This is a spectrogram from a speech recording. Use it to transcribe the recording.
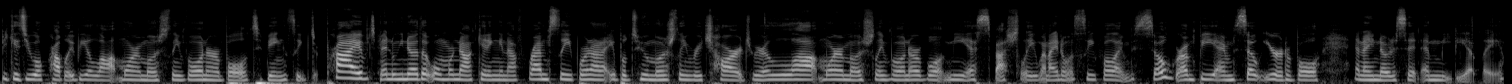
because you will probably be a lot more emotionally vulnerable to being sleep deprived. And we know that when we're not getting enough REM sleep, we're not able to emotionally recharge. We're a lot more emotionally vulnerable, me especially. When I don't sleep well, I'm so grumpy, I'm so irritable, and I notice it immediately.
